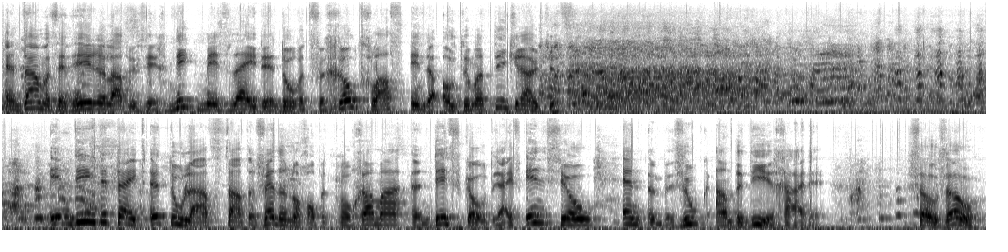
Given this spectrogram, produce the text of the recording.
En dames en heren, laat u zich niet misleiden door het vergrootglas in de automatiekruitjes. Indien de tijd het toelaat, staat er verder nog op het programma een disco drive-in show en een bezoek aan de diergaarde. Zo, zo.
